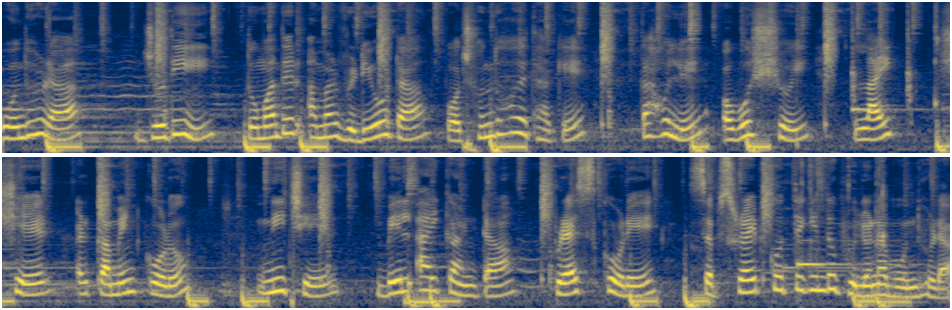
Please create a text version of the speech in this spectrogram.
বন্ধুরা, যদি তোমাদের আমার ভিডিওটা পছন্দ হয়ে থাকে, তাহলে অবশ্যই লাইক, শেয়ার আর কমেন্ট করো। নিচের বেল আইকনটা প্রেস করে সাবস্ক্রাইব করতে কিন্তু ভুলো না বন্ধুরা।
